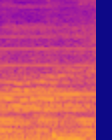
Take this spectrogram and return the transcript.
was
